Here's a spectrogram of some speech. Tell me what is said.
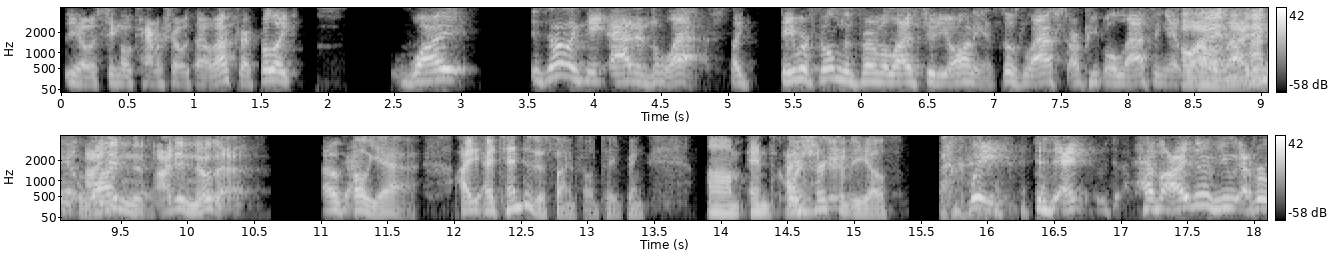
you know a single camera show without a laugh track. But like, why? It's not like they added the laughs. Like they were filmed in front of a live studio audience. Those laughs are people laughing at. Oh, I, I, didn't. I didn't. I didn't know that. Okay. Oh yeah, I attended a Seinfeld taping, um, and I heard somebody else. Wait, does have either of you ever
